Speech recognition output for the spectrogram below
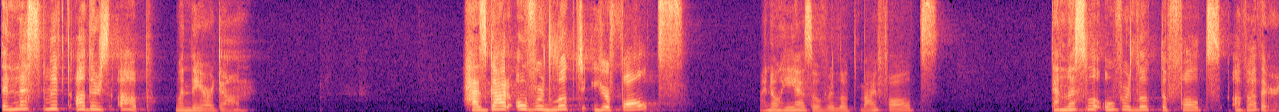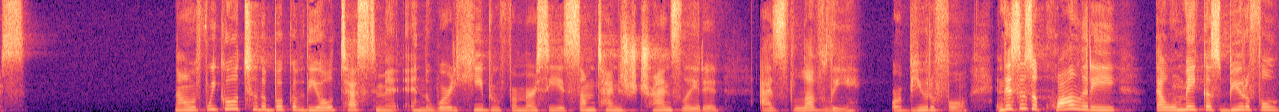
Then let's lift others up when they are down. Has God overlooked your faults? I know He has overlooked my faults. Then let's overlook the faults of others. Now, if we go to the book of the Old Testament and the word Hebrew for mercy is sometimes translated as lovely or beautiful, and this is a quality that will make us beautiful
